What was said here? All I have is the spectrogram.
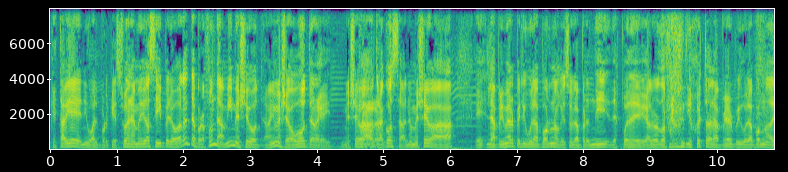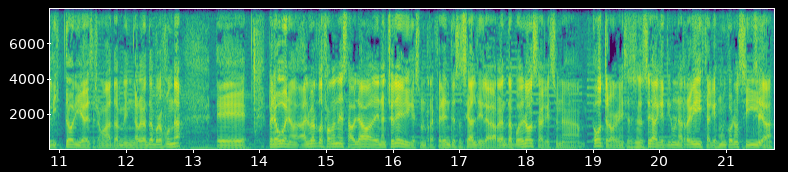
que está bien igual porque suena medio así, pero Garganta Profunda a mí me llevó, a mí me llevó Watergate, me lleva a otra cosa, no me lleva a eh, la primera película porno, que eso lo aprendí después de que Alberto Fernández dijo esto, la primera película porno de la historia, que se llamaba también Garganta Profunda. Eh, pero bueno, Alberto Fernández hablaba de Nacho Levi, que es un referente social de la Garganta Poderosa, que es una otra organización social que tiene una revista que es muy conocida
